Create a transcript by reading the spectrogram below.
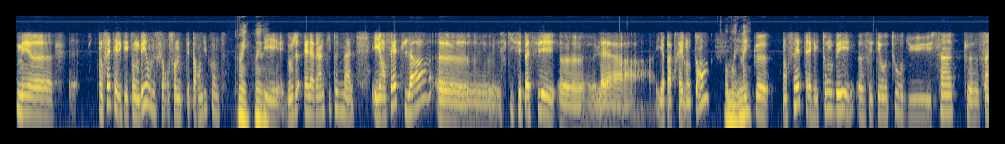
Mais euh, en fait, elle était tombée, on ne s'en était pas rendu compte. Oui, oui, oui. Et donc, elle avait un petit peu de mal. Et en fait, là, ce qui s'est passé là, il n'y a pas très longtemps, au mois de mai, c'est que en fait, elle est tombée, euh, c'était autour du 5, 5 euh,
